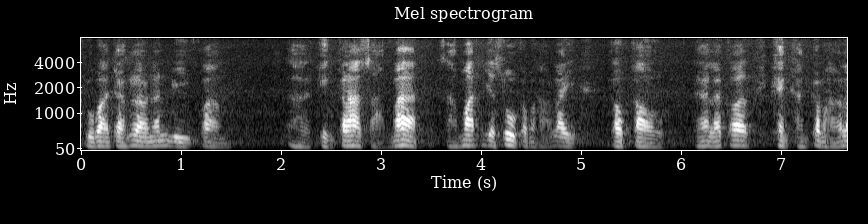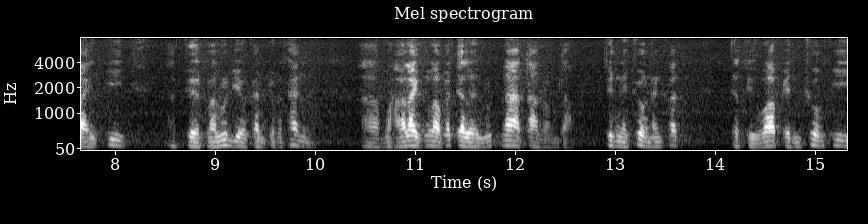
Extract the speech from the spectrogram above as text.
ครูบาอาจารย์ของเรานั้นมีความเก่งกล้าสามารถสามารถที่จะสู้กับมหาวิทยาลัยเก่าๆนะฮะแล้วก็แข่งขันกับมหาวิทยาลัยที่เกิดมารุ่นเดียวกันจนกระทั่งอ่ามหาลัยของเราก็เจริญรุ่หน้าตามลำดับ ซึ่งในช่วงนั้นก็จะถือว่าเป็นช่วงที่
